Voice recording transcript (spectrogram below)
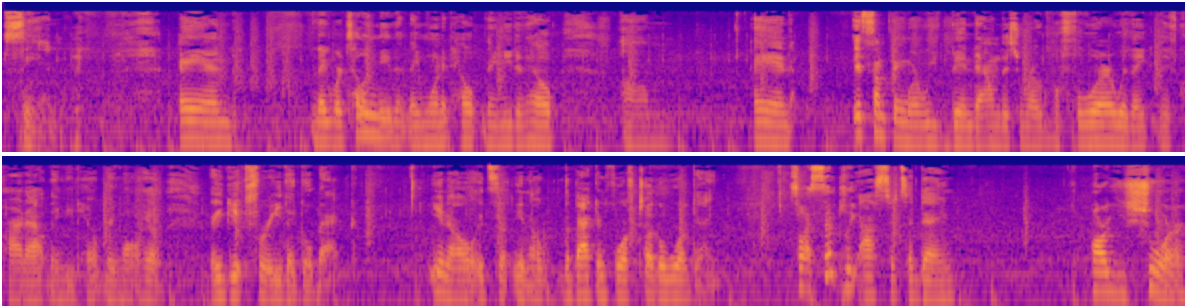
sin. And they were telling me that they wanted help, they needed help. Um, and it's something where we've been down this road before where they, they've cried out, they need help, they want help. They get free, they go back you know, it's a, you know, the back and forth tug of war game. So I simply asked her today, are you sure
